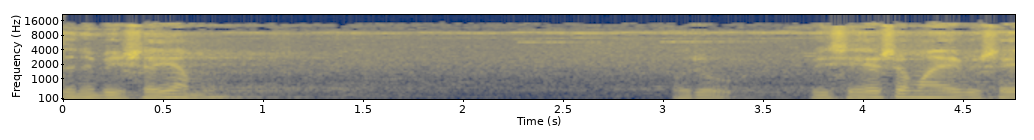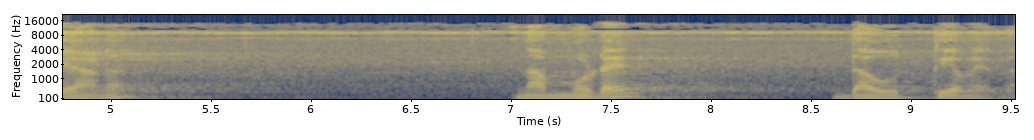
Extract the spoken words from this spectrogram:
ഇതിന് വിഷയം ഒരു വിശേഷമായ വിഷയമാണ് നമ്മുടെ ദൗത്യമെന്ന്.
